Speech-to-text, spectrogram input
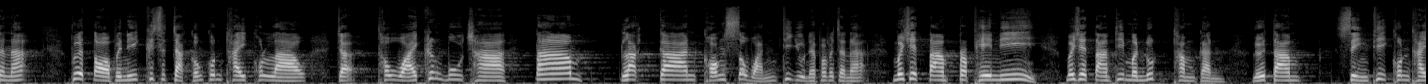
จนะ เพื่อต่อไปนี้คริสตจักรของคนไทยคนลาว จะถวายเครื่องบูชาตาม หลักการของสวรรค์ที่อยู่ในพระวจนะ ไม่ใช่ตามประเพณี ไม่ใช่ตามที่มนุษย์ทำกัน หรือตามสิ่งที่คนไทย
